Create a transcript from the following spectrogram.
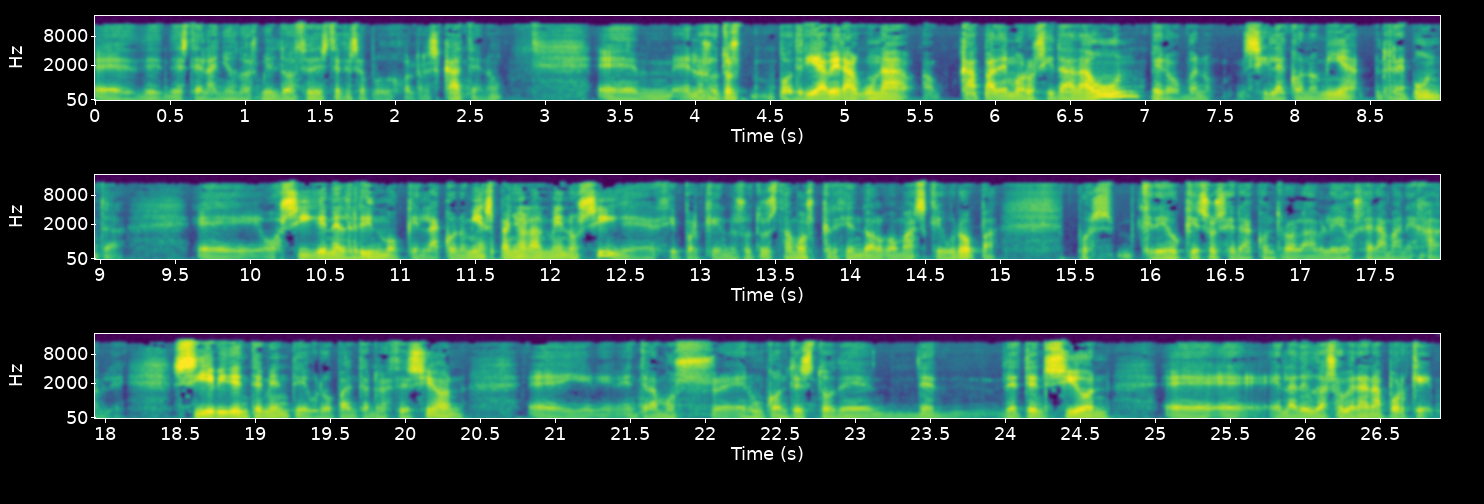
eh, desde el año 2012, desde que se produjo el rescate. ¿no? Eh, en los otros podría haber alguna capa de morosidad aún, pero bueno, si la economía repunta eh, o sigue en el ritmo que la economía española al menos sigue, es decir, porque nosotros estamos creciendo algo más que Europa, pues creo que eso será controlable o será manejable. Si evidentemente Europa entra en recesión eh, y entramos en un contexto de, tensión eh, en la deuda soberana porque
